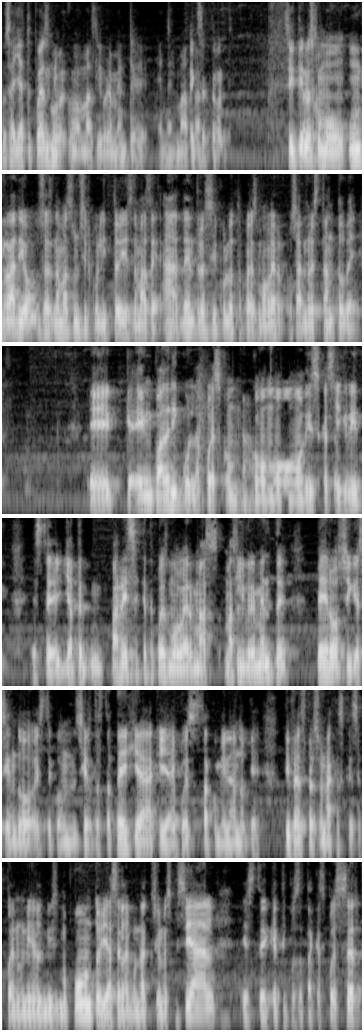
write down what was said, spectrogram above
o sea, ya te puedes mover como más libremente en el mapa. Exactamente. Si tienes como un, radio, o sea, es nada más un circulito y es nada más de, ah, dentro del círculo te puedes mover, o sea, no es tanto de, eh, en cuadrícula, pues, como, como, dices que es el grid, este, ya te parece que te puedes mover más, más libremente, pero sigue siendo este, con cierta estrategia, que ahí puedes estar combinando que diferentes personajes que se pueden unir en el mismo punto y hacen alguna acción especial, este, qué tipos de ataques puedes hacer,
